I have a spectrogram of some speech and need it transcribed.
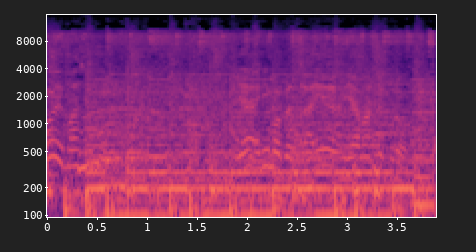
Woi masuk Ya ini mobil terakhir ya masuk bro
